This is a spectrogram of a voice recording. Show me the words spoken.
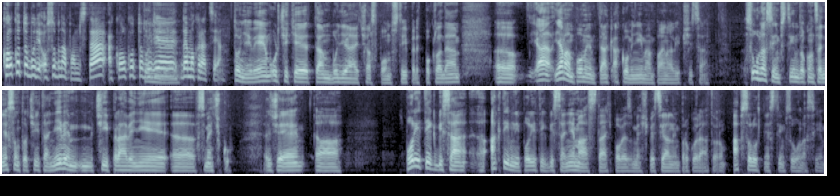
Koľko to bude osobná pomsta a koľko to, to bude neviem. demokracia? To neviem. Určite tam bude aj čas pomsty, predpokladám. ja, ja vám poviem tak, ako vnímam pána Lipšica. Súhlasím s tým, dokonca nech som to čítal, neviem, či práve nie je v smečku, že politik by sa, aktívny politik by sa nemal stať, povedzme, špeciálnym prokurátorom. Absolútne s tým súhlasím.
